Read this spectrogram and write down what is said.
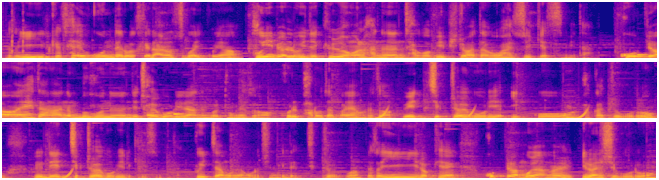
그래서 이렇게 세 군데로 크게 나눌 수가 있고요. 부위별로 이제 교정을 하는 작업이 필요하다고 할 수 있겠습니다. 코뼈에 해당하는 부분은 이제 절골이라는 걸 통해서 코를 바로 잡아요. 그래서 외측 절골이 있고 바깥쪽으로 그리고 내측 절골이 이렇게 있습니다. V자 모양으로 치는 게 내측 절골. 그래서 이렇게 코뼈 모양을 이런 식으로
